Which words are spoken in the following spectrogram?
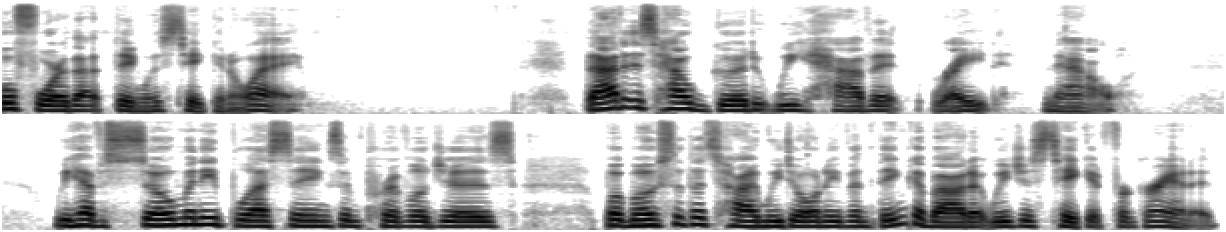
before that thing was taken away. That is how good we have it right now. We have so many blessings and privileges, but most of the time we don't even think about it, we just take it for granted.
